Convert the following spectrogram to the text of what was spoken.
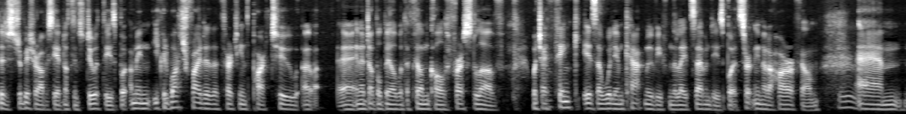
the distributor obviously had nothing to do with these. But I mean, you could watch Friday the Thirteenth Part Two uh, uh, in a double bill with a film called First Love, which I think is a William Katt movie from the late seventies, but it's certainly not a horror film. Um,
